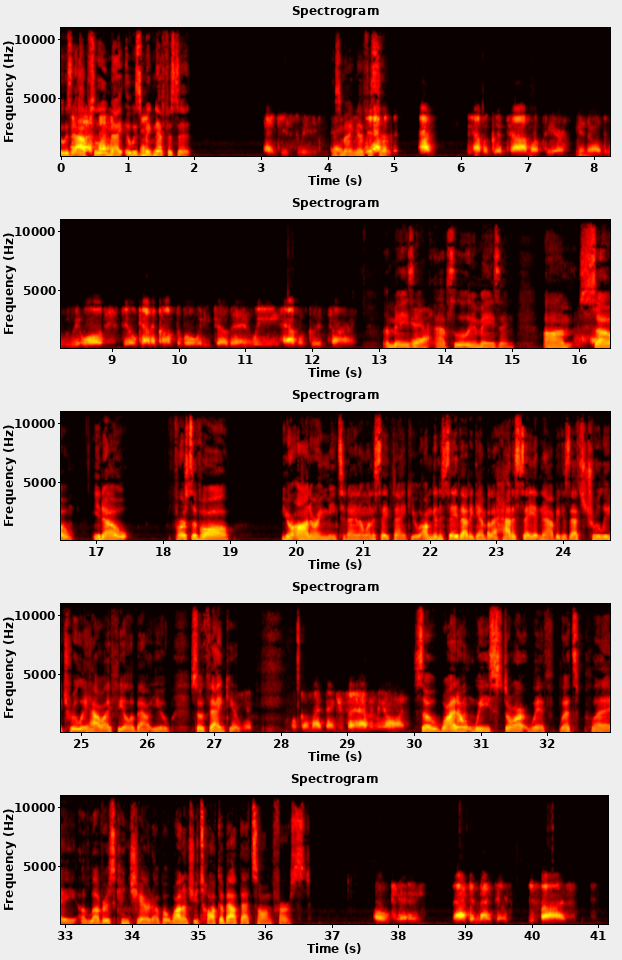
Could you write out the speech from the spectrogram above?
It was absolutely mag- it was magnificent. Thank you, sweetie. It's Thank you. We have a magnificent. good time. Have a good time up there. You know, we all feel kind of comfortable with each other, and we have a good time. Amazing, Yeah. absolutely amazing. Um, so you know, first of all, you're honoring me today, and I want to say thank you. I'm going to say that again, but I had to say it now because that's truly, truly how I feel about you. So thank you. I thank you for having me on. So why don't we start with let's play a lover's concerto, but why don't you talk about that song first? Okay. Back in 1965,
